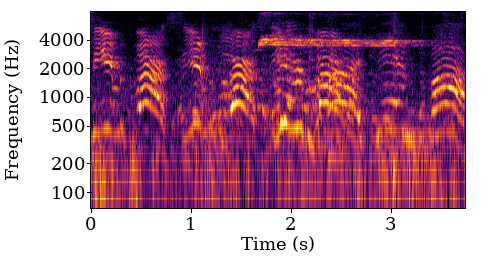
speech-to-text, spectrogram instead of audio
Сім, два, сім, два, сім, два. Семь, два.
